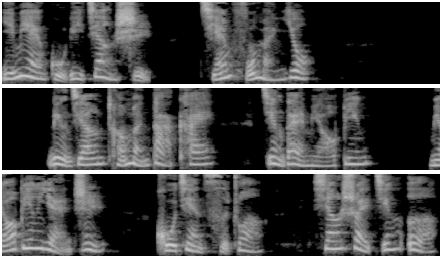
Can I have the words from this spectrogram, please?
一面鼓励将士潜伏门右，令将城门大开，静待苗兵。苗兵掩至，忽见此状，相率惊愕，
